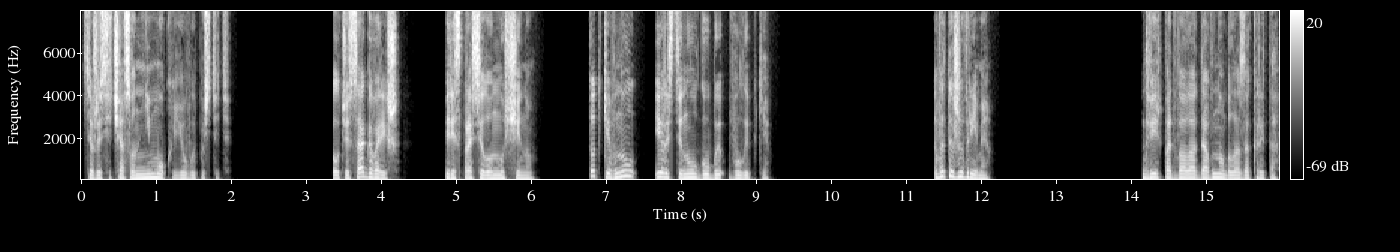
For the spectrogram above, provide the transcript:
все же сейчас он не мог ее выпустить. «Полчаса, говоришь?» — переспросил он мужчину. Тот кивнул и растянул губы в улыбке. В это же время. Дверь подвала давно была закрыта.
